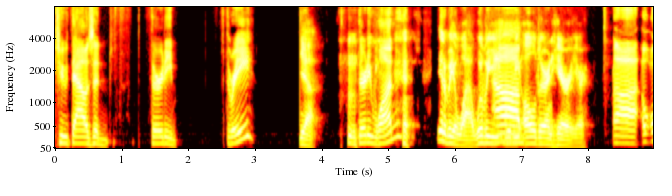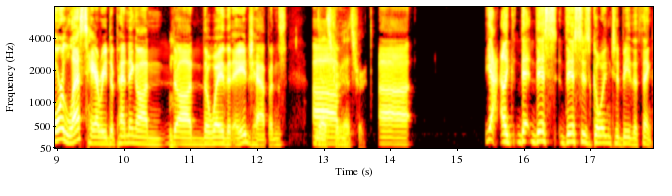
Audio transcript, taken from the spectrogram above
2033, Yeah. 31, It'll be a while. We'll be we'll Um, be older and hairier. Uh, or less hairy, depending on uh, the way that age happens. That's Um, true. That's true. uh yeah like th- this this is going to be the thing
